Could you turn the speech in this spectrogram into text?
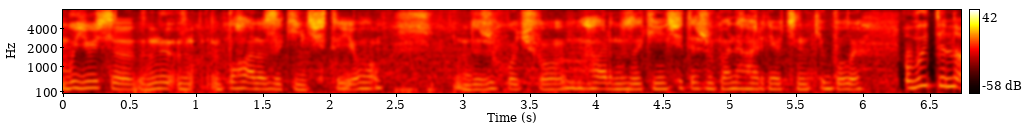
боюся не- погано закінчити його. Дуже хочу гарно закінчити, щоб в мене гарні оцінки були. Вийти на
